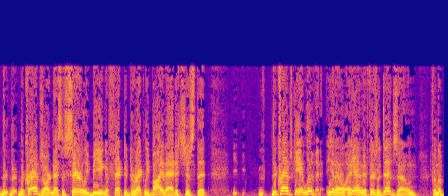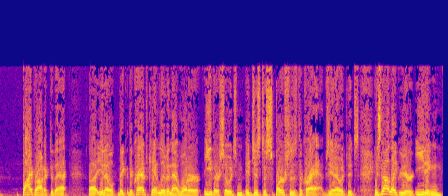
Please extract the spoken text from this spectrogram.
the, the the crabs aren't necessarily being affected directly by that. It's just that the crabs can't live in it, you know. And, Yeah. and if there's a dead zone from the byproduct of that, uh, you know, they, the crabs can't live in that water either. So it's it just disperses the crabs. You know, it, it's it's not like you're eating.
